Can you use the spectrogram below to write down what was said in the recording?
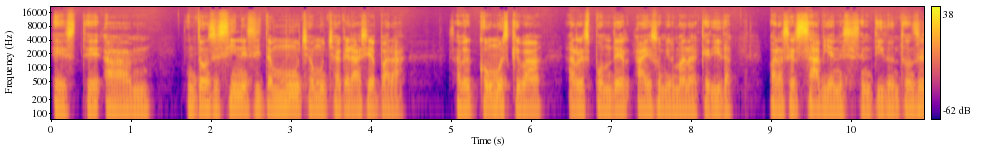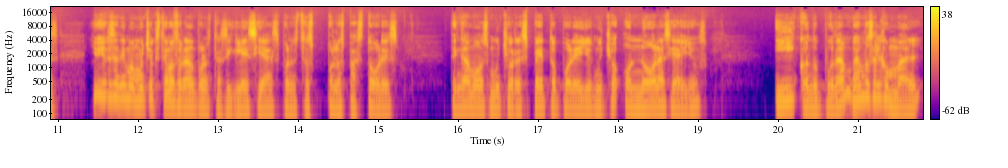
Este, entonces, sí necesita mucha, mucha gracia para saber cómo es que va a responder a eso, mi hermana querida, para ser sabia en ese sentido. Entonces, yo, les animo mucho que estemos orando por nuestras iglesias, por, nuestros, por los pastores, tengamos mucho respeto por ellos, mucho honor hacia ellos. Y cuando podamos, veamos algo mal,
